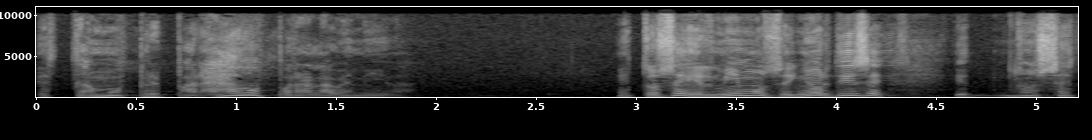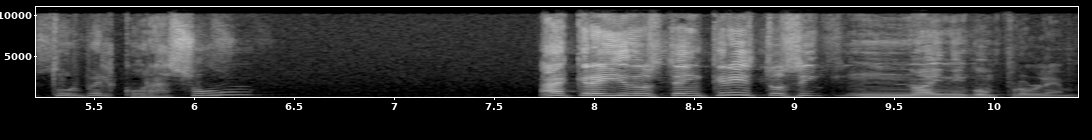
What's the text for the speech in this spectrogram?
Estamos preparados para la venida. Entonces el mismo Señor dice, no se turbe el corazón. ¿Ha creído usted en Cristo? Sí, no hay ningún problema.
